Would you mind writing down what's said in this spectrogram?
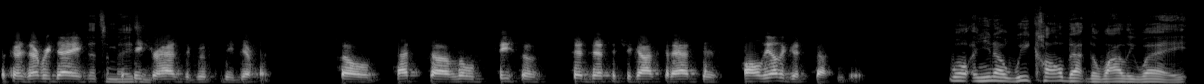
because every day That's the teacher has the group to be different. So that's a little piece of tidbit that you guys could add to all the other good stuff you do. Well, and you know, we called that the Wylie Way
